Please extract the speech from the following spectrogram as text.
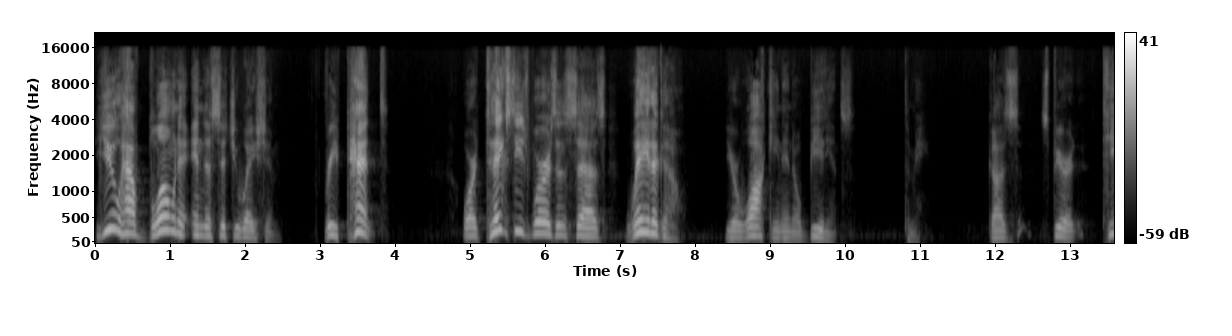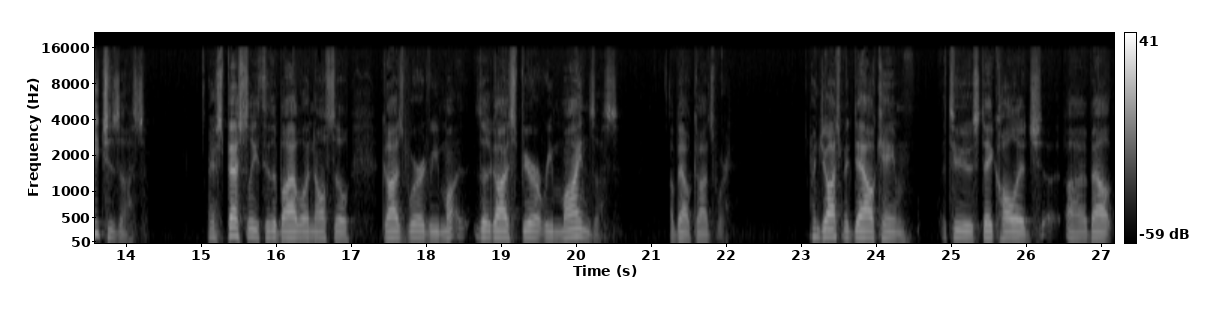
You have blown it in this situation. Repent. Or it takes these words and says, Way to go. You're walking in obedience. God's Spirit teaches us, especially through the Bible and also God's word, the God's Spirit reminds us about God's word. When Josh McDowell came to State College uh, about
